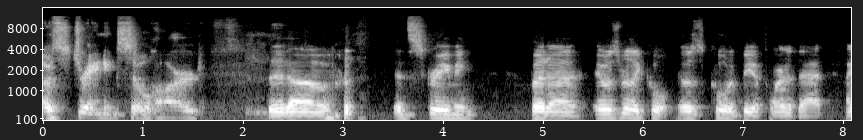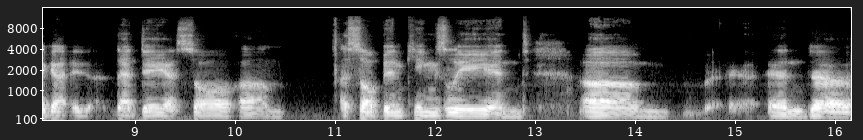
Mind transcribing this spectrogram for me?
I was straining so hard that uh, and screaming. But uh, it was really cool. It was cool to be a part of that. I got that day. I saw um, I saw Ben Kingsley and um, and uh,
